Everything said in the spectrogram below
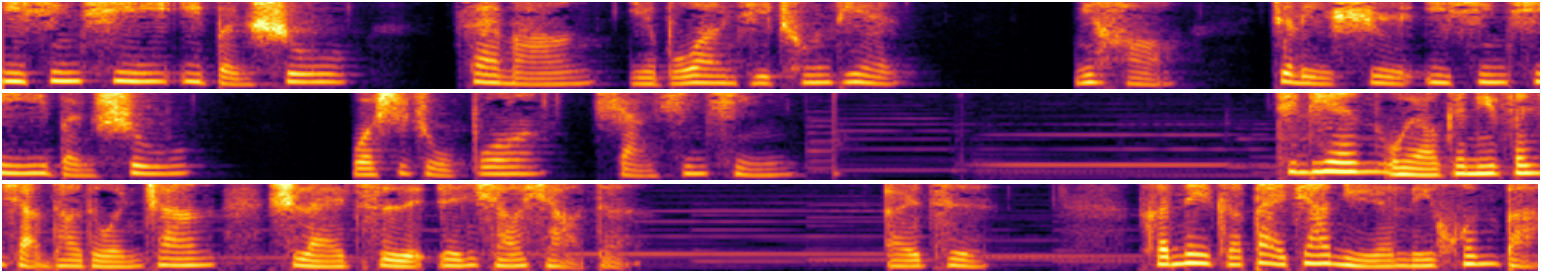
一星期一本书，再忙也不忘记充电。你好，这里是一星期一本书，我是主播赏心情。今天我要跟您分享到的文章是来自任小小的儿子，和那个败家女人离婚吧。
